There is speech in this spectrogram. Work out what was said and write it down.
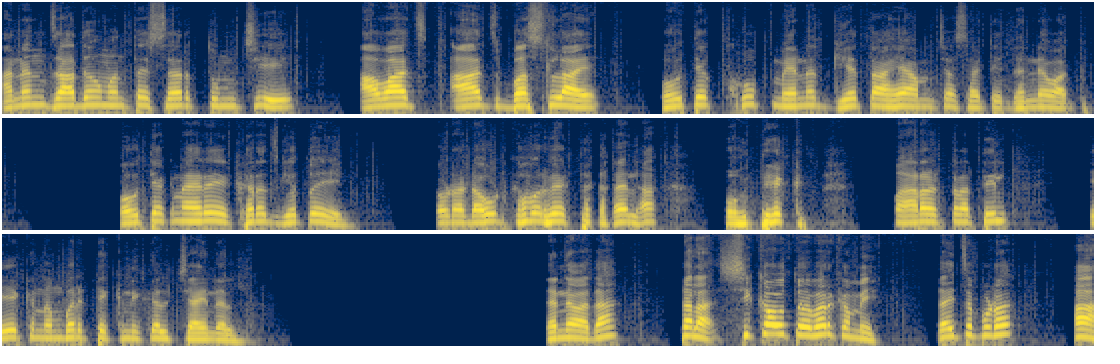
आनंद जाधव म्हणतोय सर तुमची आवाज आज बसलाय. बहुतेक खूप मेहनत घेत आहे आमच्यासाठी. धन्यवाद. बहुतेक नाही रे खरंच घेतोय. एवढा डाऊट खबर व्यक्त करायला बहुतेक महाराष्ट्रातील एक नंबर टेक्निकल चॅनल धन्यवाद हा. चला शिकवतोय बरं का मी. जायचं पुढं? हा.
